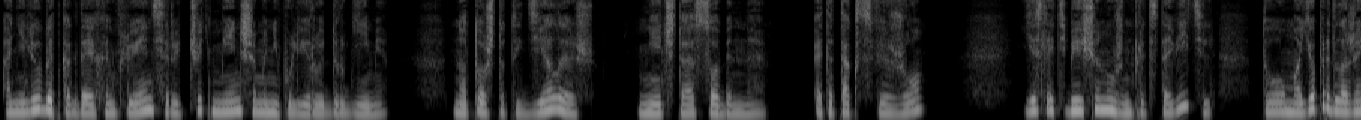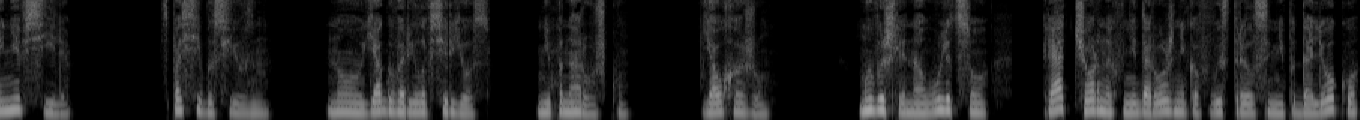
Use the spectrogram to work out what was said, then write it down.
Они любят, когда их инфлюенсеры чуть меньше манипулируют другими. Но то, что ты делаешь, — нечто особенное. Это так свежо. Если тебе еще нужен представитель, то мое предложение в силе. Спасибо, Сьюзен. Но я говорила всерьез, не понарошку. Я ухожу. Мы вышли на улицу. Ряд черных внедорожников выстроился неподалеку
